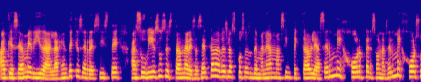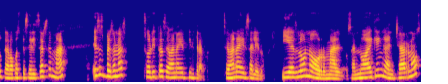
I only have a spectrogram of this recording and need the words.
a que sea medida, la gente que se resiste a subir sus estándares, a hacer cada vez las cosas de manera más impecable, a ser mejor persona, hacer mejor su trabajo, especializarse más, esas personas solitas se van a ir filtrando, se van a ir saliendo. Y es lo normal, o sea, no hay que engancharnos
